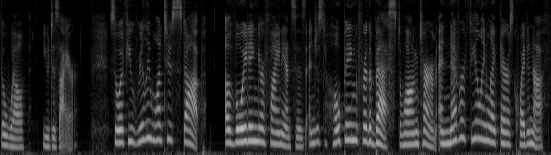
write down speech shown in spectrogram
the wealth you desire. So, if you really want to stop avoiding your finances and just hoping for the best long term and never feeling like there's quite enough,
